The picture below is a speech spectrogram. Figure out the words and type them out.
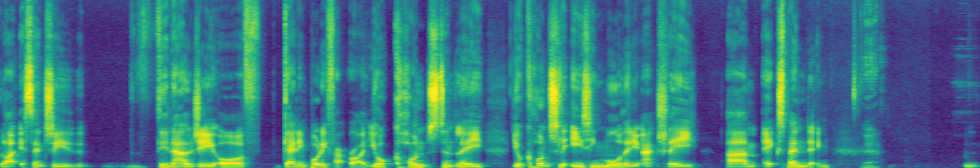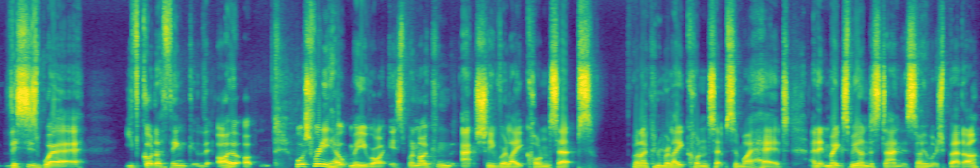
like essentially the analogy of gaining body fat right? You're constantly you're constantly eating more than you're actually um, expending. Yeah. this is where you've got to think that I uh, what's really helped me right is when I can actually relate concepts when I can relate concepts in my head and it makes me understand it so much better.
